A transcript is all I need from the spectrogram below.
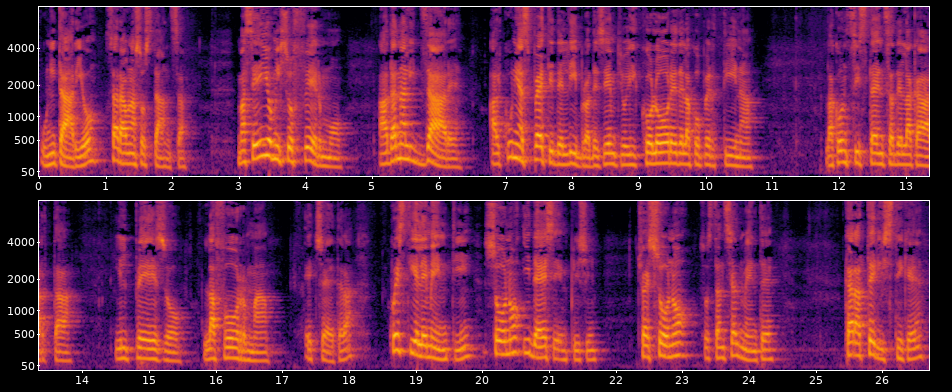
unitario, sarà una sostanza. Ma se io mi soffermo ad analizzare alcuni aspetti del libro, ad esempio il colore della copertina, la consistenza della carta, il peso, la forma, eccetera, questi elementi sono idee semplici, cioè sono sostanzialmente caratteristiche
